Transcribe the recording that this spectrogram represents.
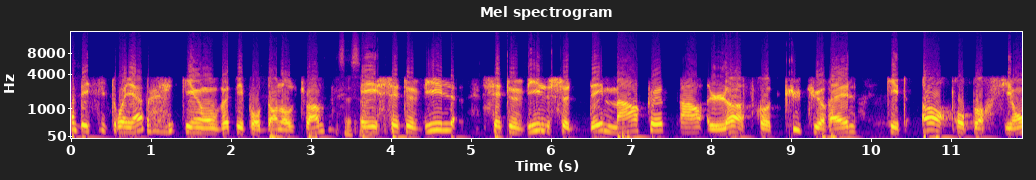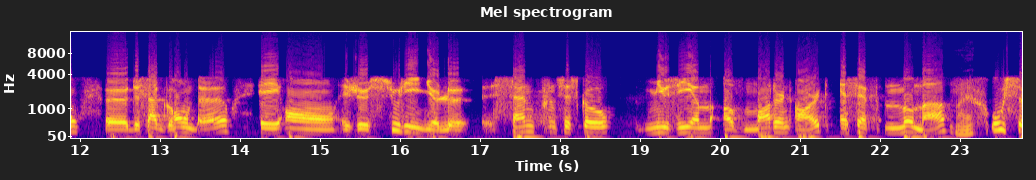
des citoyens qui ont voté pour Donald Trump. Et cette ville cette ville se démarque par l'offre culturelle qui est hors proportion euh, de sa grandeur. Et en je souligne le San Francisco Museum of Modern Art, SF MoMA, où ce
